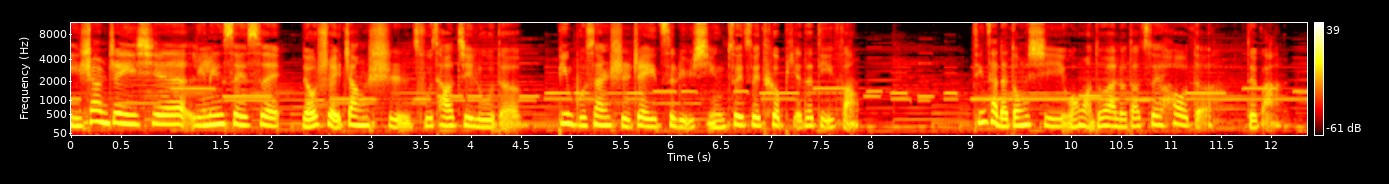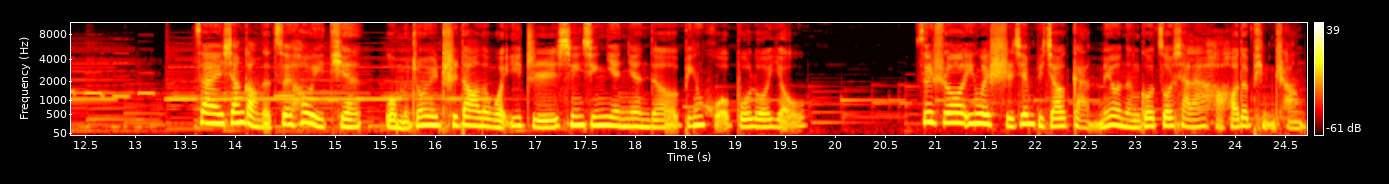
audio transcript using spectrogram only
以上这一些零零碎碎、流水账式、粗糙记录的，并不算是这一次旅行最最特别的地方。精彩的东西往往都要留到最后的，对吧？在香港的最后一天，我们终于吃到了我一直心心念念的冰火菠萝油。虽说因为时间比较赶，没有能够坐下来好好的品尝，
